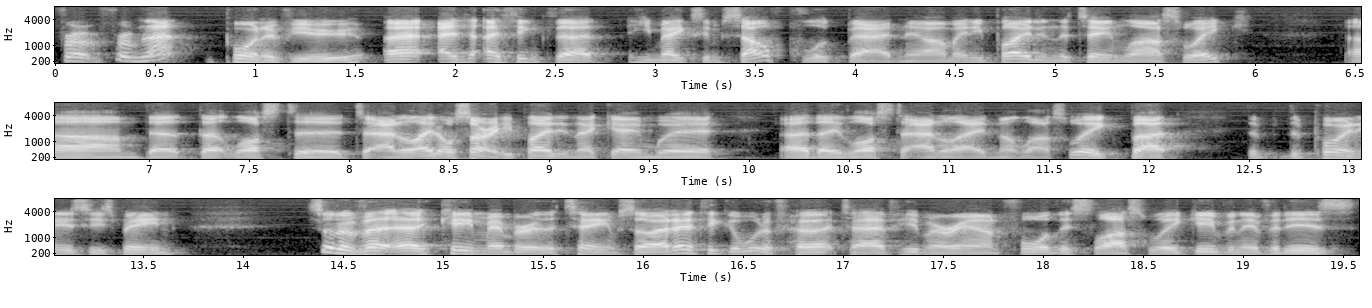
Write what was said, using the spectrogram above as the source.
from from that point of view, I, I think that he makes himself look bad now. I mean, he played in the team last week um, that that lost to, to Adelaide. Or oh, sorry, he played in that game where uh, they lost to Adelaide not last week. But the the point is, he's been sort of a, a, key member of the team. So I don't think it would have hurt to have him around for this last week, even if it is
